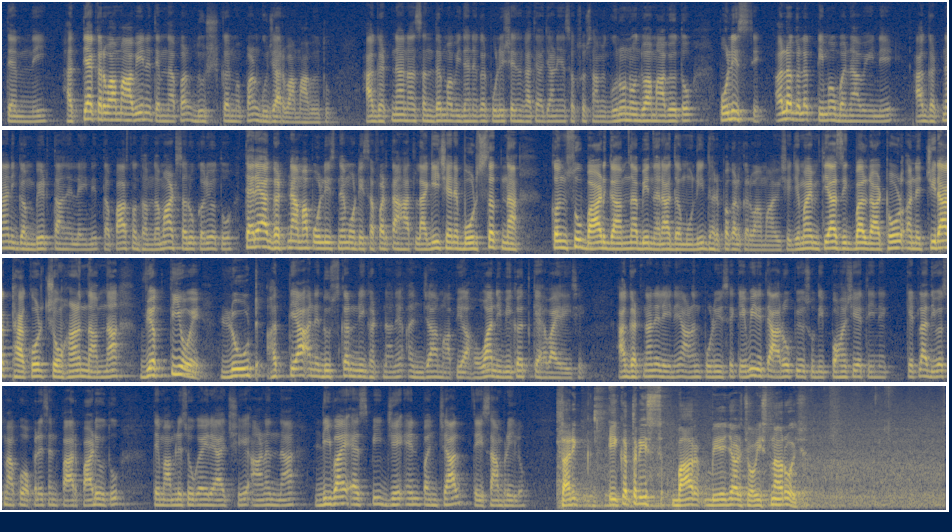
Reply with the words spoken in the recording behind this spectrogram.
તેમની હત્યા કરવામાં આવી અને તેમના પર દુષ્કર્મ પણ ગુજારવામાં આવ્યું હતું. આ ઘટનાના સંદર્ભમાં વિદ્યાનગર પોલીસ સ્ટેશન ખાતે અજાણ્યા શખ્સો સામે ગુનો નોંધવામાં આવ્યો હતો. પોલીસે અલગ અલગ ટીમો બનાવીને આ ઘટનાની ગંભીરતાને લઈને તપાસનો ધમધમાટ શરૂ કર્યો હતો. ત્યારે આ ઘટનામાં પોલીસને મોટી સફળતા હાથ લાગી છે અને બોરસદના કંસુબાડ ગામના બે નરાધમોની ધરપકડ કરવામાં આવી છે, જેમાં ઇમ્તિયાઝ ઇકબાલ રાઠોડ અને ચિરાગ ઠાકોર ચૌહાણ નામના વ્યક્તિઓએ લૂંટ, હત્યા અને દુષ્કર્મની ઘટનાને અંજામ આપ્યા હોવાની વિગત કહેવાઈ રહી છે. આ ઘટનાને લઈને આણંદ પોલીસે કેવી રીતે આરોપીઓ સુધી પહોંચી હતી ને કેટલા દિવસમાં આખું ઓપરેશન પાર પાડ્યું હતું, તે મામલે શું રહ્યા છે આણંદના ડીવાયએસપી જે એન પંચાલ, તે સાંભળી લો. તારીખ એકત્રીસ બાર બે હજાર ચોવીસના રોજ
